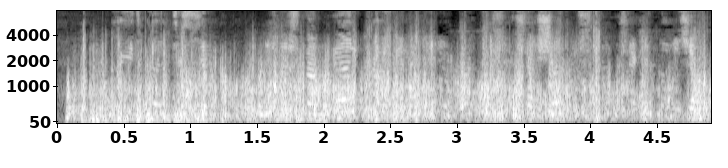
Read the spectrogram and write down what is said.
kayıt kalitesi en azından ön kamera video kalitesi şaşırmışsınız. Bu şekilde olacak.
